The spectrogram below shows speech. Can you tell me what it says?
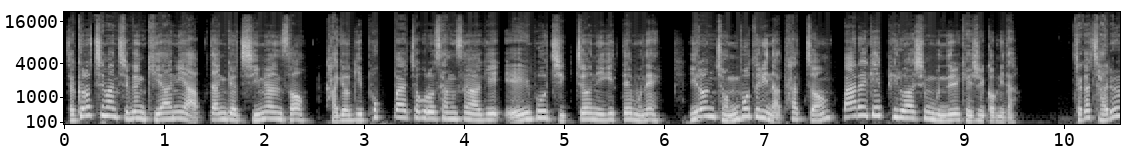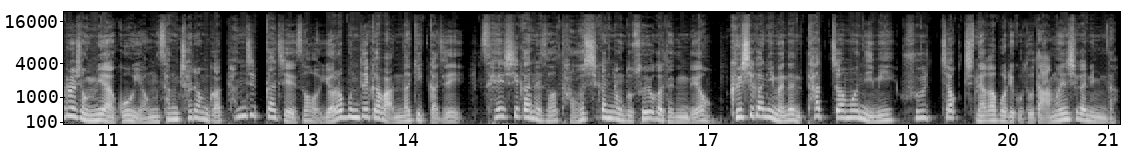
자, 그렇지만 지금 기한이 앞당겨지면서 가격이 폭발적으로 상승하기 일보 직전이기 때문에 이런 정보들이나 타점 빠르게 필요하신 분들 계실 겁니다. 제가 자료를 정리하고 영상 촬영과 편집까지 해서 여러분들과 만나기까지 3시간에서 5시간 정도 소요가 되는데요. 그 시간이면은 타점은 이미 훌쩍 지나가 버리고도 남은 시간입니다.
